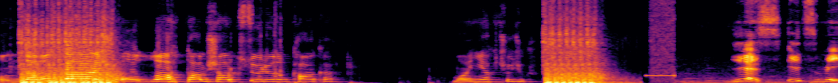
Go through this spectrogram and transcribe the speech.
Onda bunda şu Allah tam şarkı söylüyordum kanka. Manyak çocuk. Yes, it's me.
